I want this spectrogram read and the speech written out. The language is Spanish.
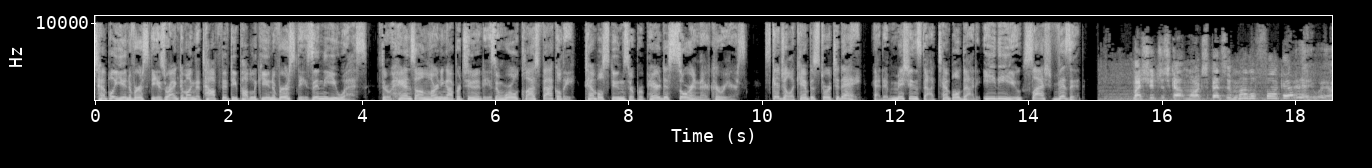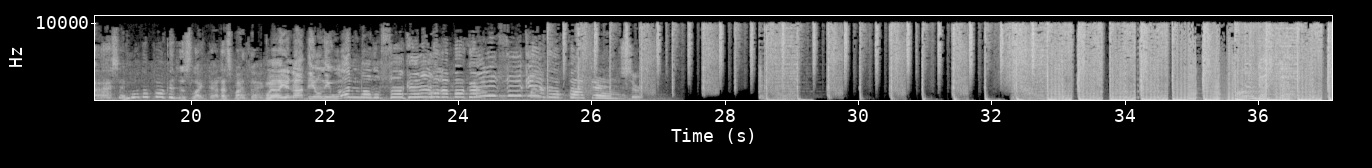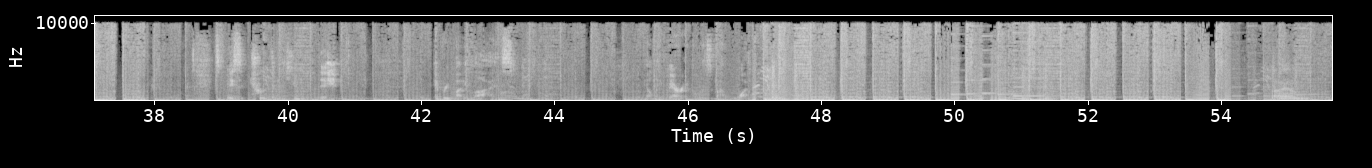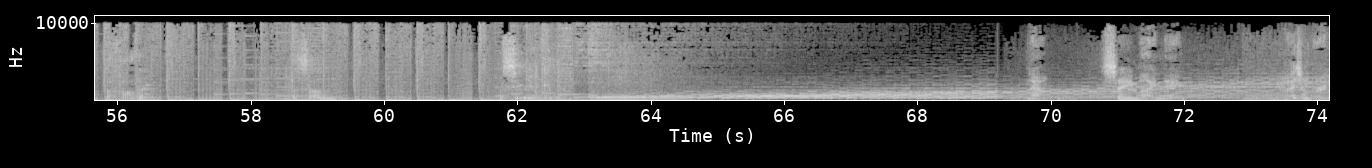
Temple University is ranked among the top 50 public universities in the U.S. Through hands-on learning opportunities and world-class faculty, Temple students are prepared to soar in their careers. Schedule a campus tour today at admissions.temple.edu slash visit. My shit just got more expensive, motherfucker. Hey, wait, I say motherfucker just like that. That's my thing. Well, you're not the only one, motherfucker. Motherfucker! Motherfucker. Motherfucker! Sir. Basic truth of the human condition. Everybody lies. The only variable is about what. Say my name. Heisenberg.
